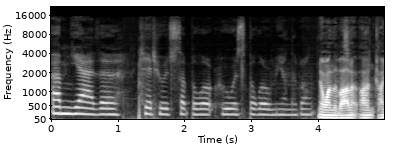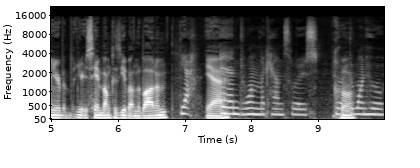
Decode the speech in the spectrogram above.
Um. Yeah. The kid who had slept below, who was below me on the bunk. no, on the bottom, on on your your same bunk as you, but on the bottom. Yeah. Yeah. And one of the counselors, Cool. the one who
